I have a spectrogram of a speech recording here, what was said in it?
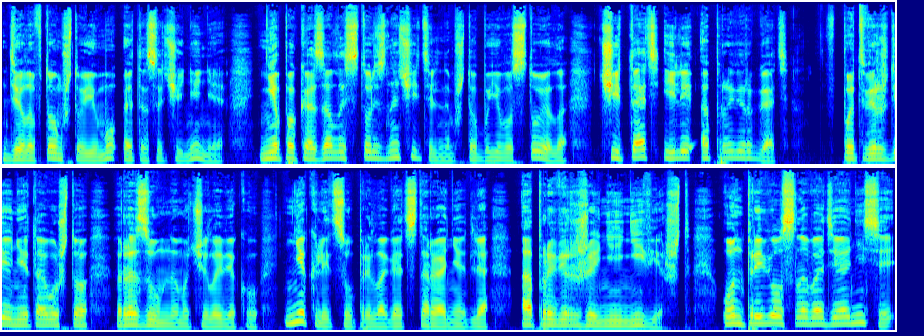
Дело в том, что ему это сочинение не показалось столь значительным, чтобы его стоило читать или опровергать. Подтверждение того, что разумному человеку не к лицу прилагать старания для опровержения невежд, он привел слова Дионисия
